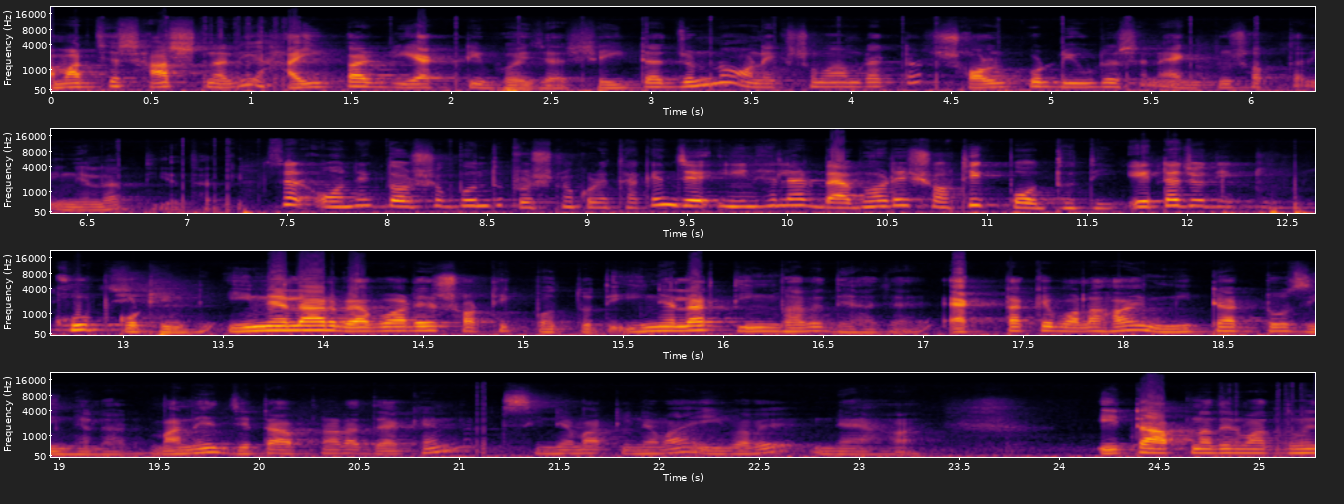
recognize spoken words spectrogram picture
আমার যে শ্বাসনালী হাইপার রিয়াক্টিভ হয়ে যায় সেইটার জন্য অনেক সময় আমরা একটা স্বল্প ডিউরেশন এক দু সপ্তাহ ইনহেলার দিয়ে থাকি। স্যার অনেক দর্শক বন্ধু প্রশ্ন করে থাকেন যে ইনহেলার ব্যবহারের সঠিক পদ্ধতি এটা যদি একটু খুব কঠিন। ইনহেলার ব্যবহারের সঠিক পদ্ধতি ইনহেলার তিনভাবে দেওয়া যায়। একটাকে বলা হয় মিটার ডোজ ইনহেলার মানে যেটা আপনারা দেখেন সিনেমা টিনেমা এইভাবে নেওয়া হয়। এটা আপনাদের মাধ্যমে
